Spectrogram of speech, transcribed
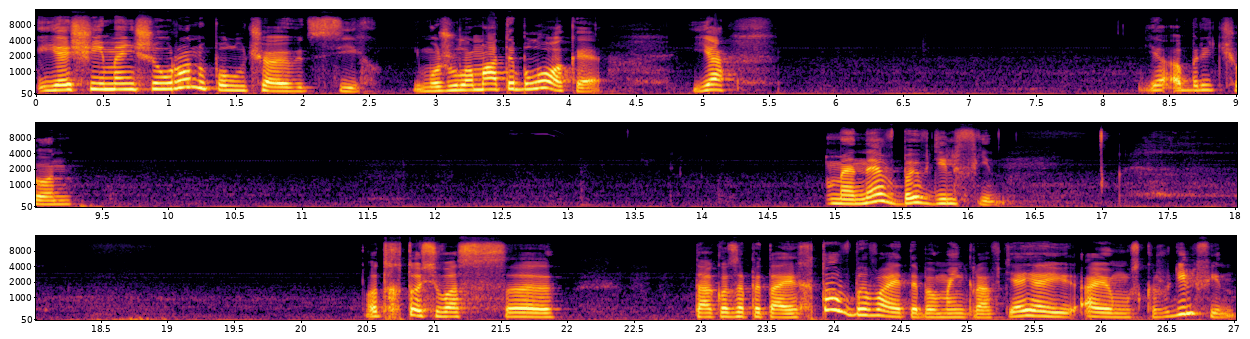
І я ще й менше урону получаю від всіх. І можу ламати блоки. Я. Я обречен. Мене вбив дільфін. От хтось у вас е, так запитає, хто вбиває тебе в Майнкрафті? А я а йому скажу дільфін.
